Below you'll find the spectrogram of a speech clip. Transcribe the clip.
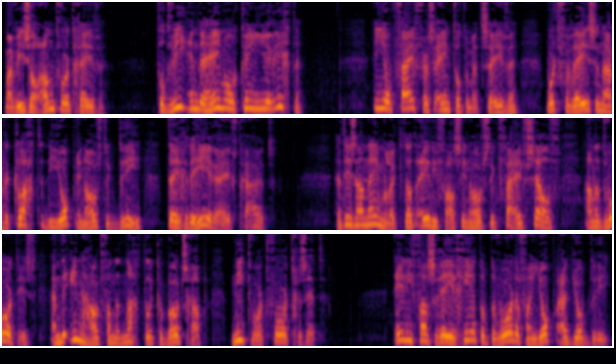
maar wie zal antwoord geven? Tot wie in de hemel kun je je richten? In Job 5 vers 1 tot en met 7 wordt verwezen naar de klacht die Job in hoofdstuk 3 tegen de Heere heeft geuit. Het is aannemelijk dat Elifas in hoofdstuk 5 zelf aan het woord is en de inhoud van de nachtelijke boodschap niet wordt voortgezet. Elifas reageert op de woorden van Job uit Job 3.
